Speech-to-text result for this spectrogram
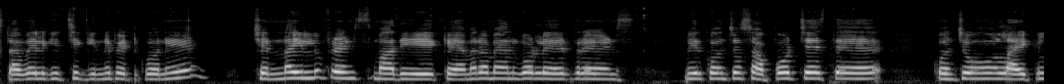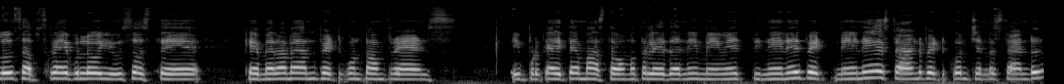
స్టవ్ వెలిగించి గిన్నె పెట్టుకొని చిన్న ఇల్లు ఫ్రెండ్స్. మాది కెమెరామ్యాన్ కూడా లేరు ఫ్రెండ్స్. మీరు కొంచెం సపోర్ట్ చేస్తే కొంచెం లైక్లు సబ్స్క్రైబ్లు యూస్ వస్తే కెమెరామ్యాన్ పెట్టుకుంటాం ఫ్రెండ్స్. ఇప్పటికైతే మా స్తోమత లేదని మేమే తి- నేనే పెట్ నేనే స్టాండ్ పెట్టుకొని చిన్న స్టాండ్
